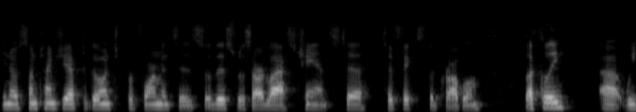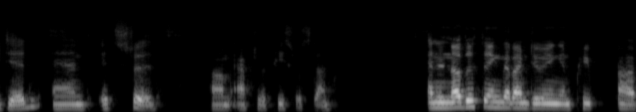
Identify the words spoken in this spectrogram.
you know, sometimes you have to go into performances. So this was our last chance to, to fix the problem. Luckily, uh, we did, and it stood um, after the piece was done. And another thing that I'm doing in pre, uh,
